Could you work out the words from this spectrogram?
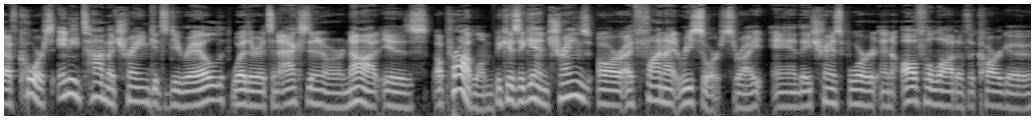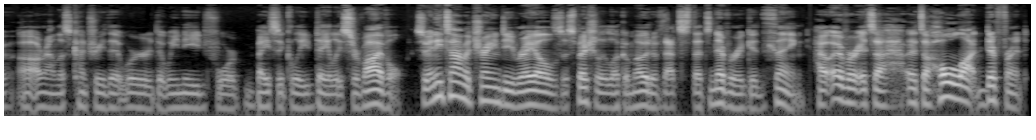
Of course, anytime a train gets derailed, whether it's an accident or not, is a problem because again, trains are a finite resource, right? And they transport an awful lot of the cargo uh, around this country that we're that we need for basically daily survival. So anytime a train derails, especially locomotive, that's that's never a good thing. However, it's a it's a whole lot different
